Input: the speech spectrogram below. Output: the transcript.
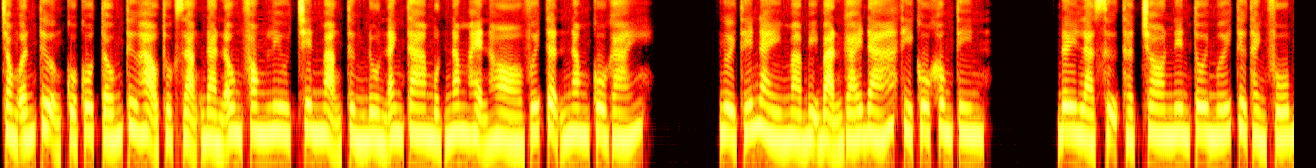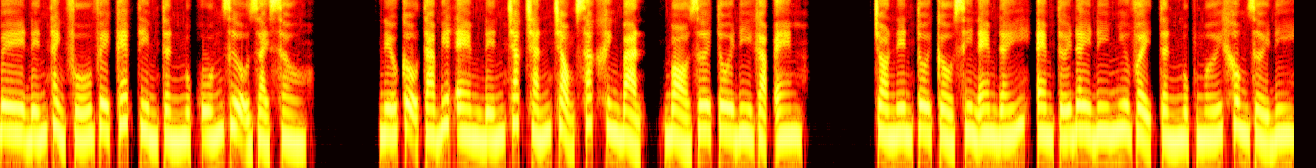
Trong ấn tượng của cô Tống Tư Hạo thuộc dạng đàn ông phong lưu trên mạng từng đồn anh ta một năm hẹn hò với tận năm cô gái. Người thế này mà bị bạn gái đá thì cô không tin. Đây là sự thật cho nên tôi mới từ thành phố B đến thành phố V kép tìm tần mục uống rượu giải sầu. Nếu cậu ta biết em đến chắc chắn trọng sắc khinh bạn, bỏ rơi tôi đi gặp em. Cho nên tôi cầu xin em đấy, em tới đây đi như vậy tần mục mới không rời đi.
